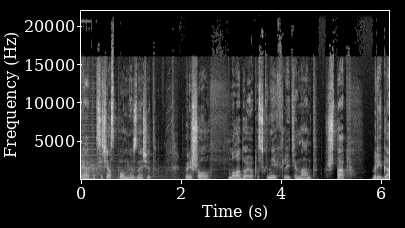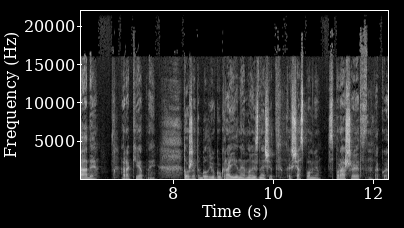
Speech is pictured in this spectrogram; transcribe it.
Я, как сейчас помню, значит, пришел молодой выпускник, лейтенант в штаб бригады ракетной. Тоже это был юг Украины. Ну и, значит, как сейчас помню, спрашивает такой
